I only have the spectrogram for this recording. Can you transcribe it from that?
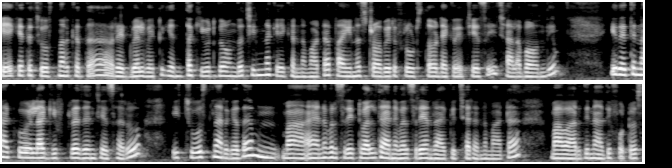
కేక్ అయితే చూస్తున్నారు కదా రెడ్ వెల్వెట్ ఎంత క్యూట్గా ఉందో చిన్న కేక్ అన్నమాట. పైన స్ట్రాబెర్రీ ఫ్రూట్స్తో డెకరేట్ చేసి చాలా బాగుంది. ఇదైతే నాకు ఇలా గిఫ్ట్ ప్రజెంట్ చేశారు. ఇది చూస్తున్నారు కదా మా యానివర్సరీ ట్వెల్త్ యానివర్సరీ అని రాయిపించారన్నమాట మా వారిది నాది ఫొటోస్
